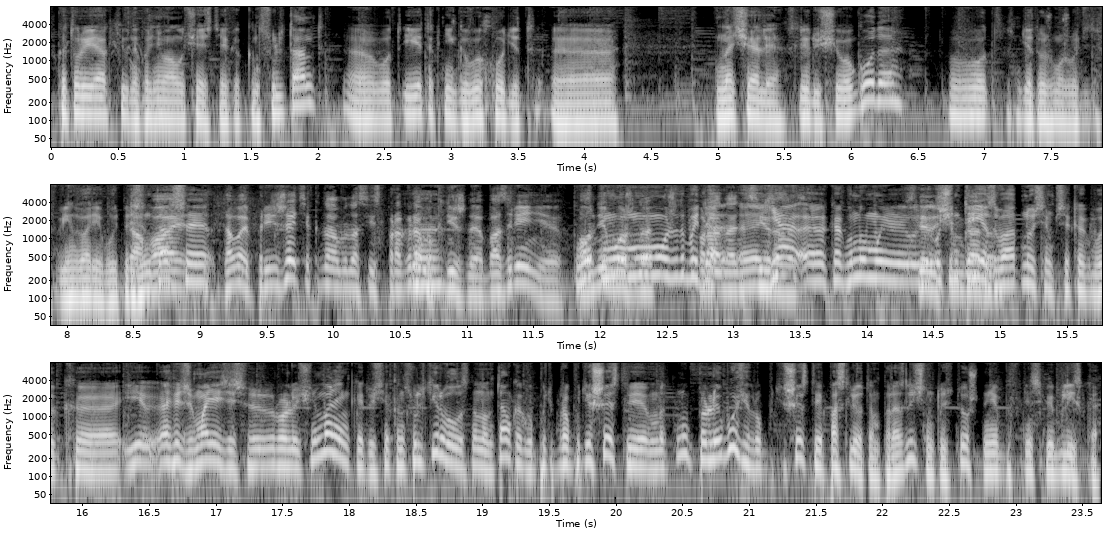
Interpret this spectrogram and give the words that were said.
в которой я активно принимал участие как консультант. Э, Вот, и эта книга выходит э, в начале следующего года. Вот, где-то уже, может быть, в январе будет презентация. Давай, давай, приезжайте к нам, у нас есть программа. «Книжное обозрение». Вот, Вполне можно мо- может быть. Я, э, как бы, ну, мы очень году. трезво относимся, как бы, к... э, И, опять же, моя здесь роль очень маленькая, то есть я консультировал в основном там, как бы, про путешествия, ну, про любовь и про путешествия по слетам, по различным, то есть то, что мне, в принципе, близко.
